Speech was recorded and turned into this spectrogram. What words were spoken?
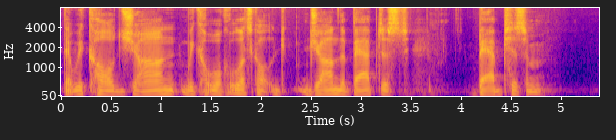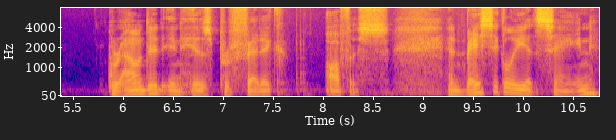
that we call John. We call well, let's call it John the Baptist baptism grounded in his prophetic office. And basically, it's saying,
